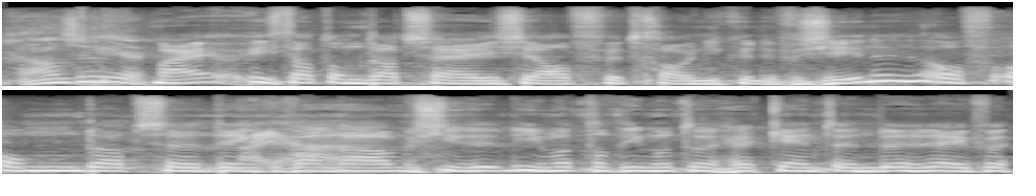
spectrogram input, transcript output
gaan ze weer. Maar is dat omdat zij zelf het gewoon niet kunnen verzinnen? Of omdat ze denken Nou ja. van nou misschien iemand, dat iemand herkent en even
